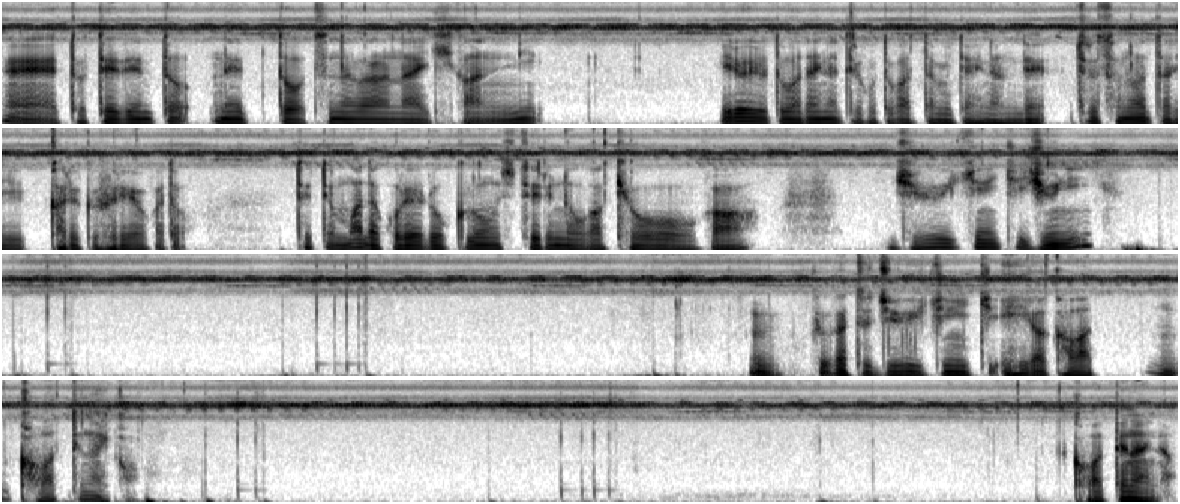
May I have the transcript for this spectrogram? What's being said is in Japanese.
えーと、停電とネットつながらない期間にいろいろと話題になってることがあったみたいなんでちょっとその辺り軽く触れようかと。と言ってもまだこれ録音してるのが今日が11日 12? うん9月11日日が変わ変わってないかわってないな。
